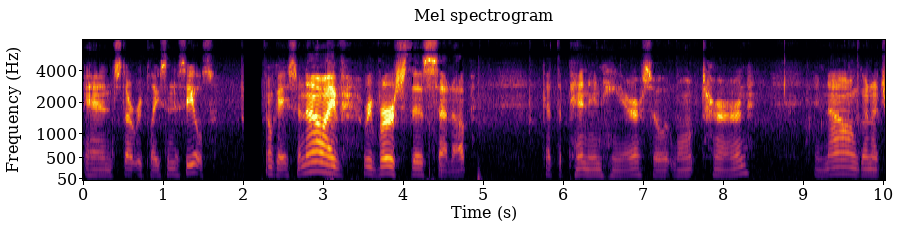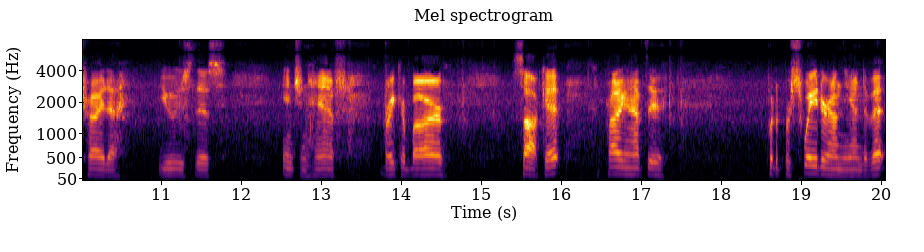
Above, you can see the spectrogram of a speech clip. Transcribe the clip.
and start replacing the seals. Okay, so now I've reversed this setup. Got the pin in here so it won't turn. And now I'm going to try to use this inch and a half breaker bar socket. Probably going to have to put a persuader on the end of it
